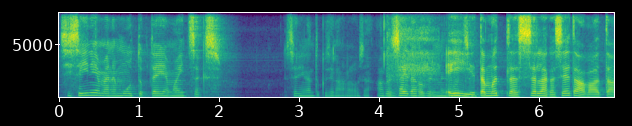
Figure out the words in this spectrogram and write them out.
siis see inimene muutub teie maitseks see oli natuke segane lause, aga sa said aru küll. ei, ta mõtles sellega seda, vaata,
